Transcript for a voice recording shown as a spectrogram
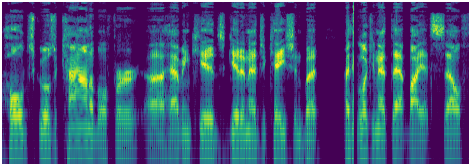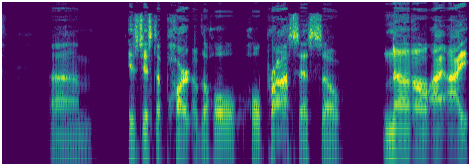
hold schools accountable for uh, having kids get an education. But I think looking at that by itself um, is just a part of the whole whole process. So, no, I I,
